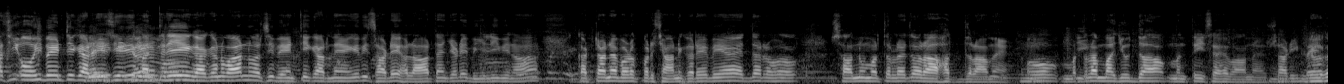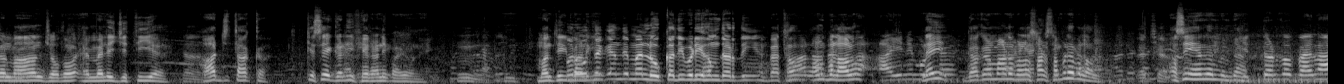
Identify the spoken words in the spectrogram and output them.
ਅਸੀਂ ਉਹੀ ਬੇਨਤੀ ਕਰ ਰਹੇ ਸੀ ਵੀ ਮੰਤਰੀ ਗਗਨਵਾਲ ਨੂੰ ਅਸੀਂ ਬੇਨਤੀ ਕਰਦੇ ਹਾਂਗੇ ਵੀ ਸਾਡੇ ਹਾਲਾਤ ਹੈ ਜਿਹੜੇ ਬਿਜਲੀ ਬਿਨਾ ਕੱਟਾਂ ਨੇ ਬੜਾ ਪਰੇਸ਼ਾਨ ਕਰੇ ਵੇ ਆ। ਇੱਧਰ ਉਹ ਸਾਨੂੰ ਮਤਲਬ ਇਹ ਤੋਂ ਰਾਹਤ ਦਿਲਾਵੇਂ। ਉਹ ਮਤਲਬ ਮੌਜੂਦਾ ਮੰਤਰੀ ਸਹਿਬਾਨ ਹੈ ਸਾਡੀ ਬੇਨਤੀ ਗਗਨ ਮਾਨ ਜਦੋਂ ਐਮਐਲਏ ਜਿੱਤੀ ਹੈ ਅੱਜ ਤੱਕ ਕਿਸੇ ਗਲੀ ਫੇਰਾ ਨਹੀਂ ਪਾਇਆ ਉਹਨੇ। ਮੰਤਰੀ ਪਰ ਬਣ ਉਹ ਤਾਂ ਗਈ। ਕਹਿੰਦੇ ਮੈਂ ਲੋਕਾਂ ਦੀ ਬੜੀ ਹਮਦਰਦੀ ਆ ਬੈਠਾ ਉਹਨੂੰ ਬੁਲਾ ਲਓ। ਆਈ ਨਹੀਂ ਮੁੜ ਨਹੀਂ ਗਗਨ ਮਾਨ ਨੂੰ ਬੁਲਾਓ ਸਾਡੇ ਸਾਹਮਣੇ ਬੁਲਾਓ ਅੱਛਾ। ਅਸੀਂ ਇਹਨੂੰ ਜਿੱਤਣ ਤੋਂ ਪਹਿਲਾਂ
